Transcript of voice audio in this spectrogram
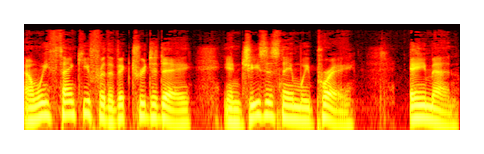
and we thank you for the victory today. In Jesus' name we pray. Amen.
